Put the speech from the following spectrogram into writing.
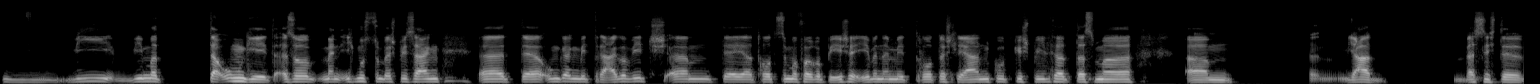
wie, wie man da umgeht. Also mein, ich muss zum Beispiel sagen, äh, der Umgang mit Dragovic, ähm, der ja trotzdem auf europäischer Ebene mit Roter Stern gut gespielt hat, dass man ähm, äh, ja, weiß nicht, äh,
